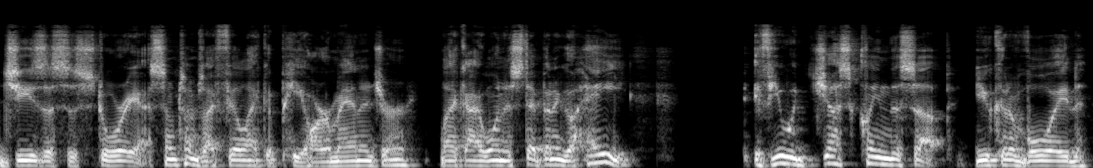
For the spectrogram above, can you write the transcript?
Jesus' story, sometimes I feel like a PR manager. Like I want to step in and go, "Hey, if you would just clean this up, you could avoid."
